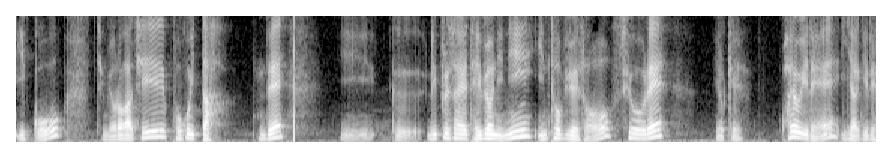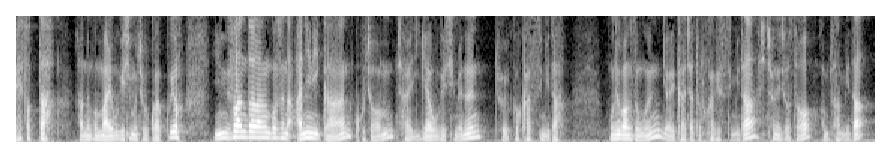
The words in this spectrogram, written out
있고 지금 여러 가지 보고 있다. 근데 이 그 리플사의 대변인이 인터뷰에서 수요일에 이렇게 화요일에 이야기를 했었다라는 건 알고 계시면 좋을 것 같고요. 인수한다라는 것은 아니니까 그 점 잘 이해하고 계시면 좋을 것 같습니다. 오늘 방송은 여기까지 하도록 하겠습니다. 시청해주셔서 감사합니다.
